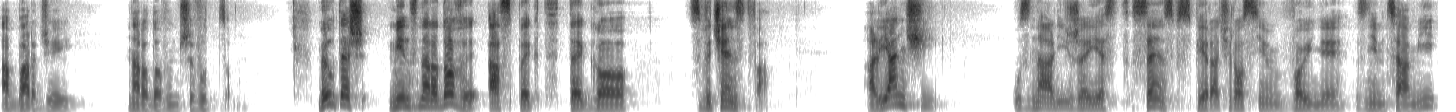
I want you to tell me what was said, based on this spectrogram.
a bardziej narodowym przywódcą. Był też międzynarodowy aspekt tego zwycięstwa. Alianci uznali, że jest sens wspierać Rosję w wojnie z Niemcami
